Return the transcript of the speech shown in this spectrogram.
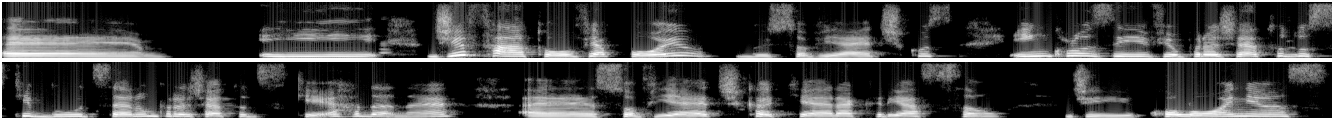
É, e, de fato, houve apoio dos soviéticos, inclusive o projeto dos kibbutz era um projeto de esquerda, né, soviética, que era a criação de colônias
